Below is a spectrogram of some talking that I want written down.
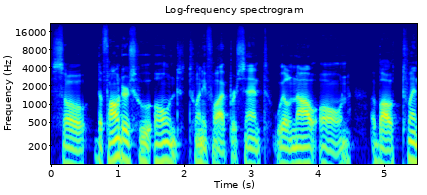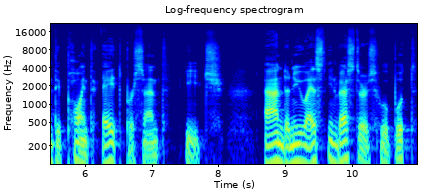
So the founders who owned 25% will now own about 20.8% each. And the new investors who put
